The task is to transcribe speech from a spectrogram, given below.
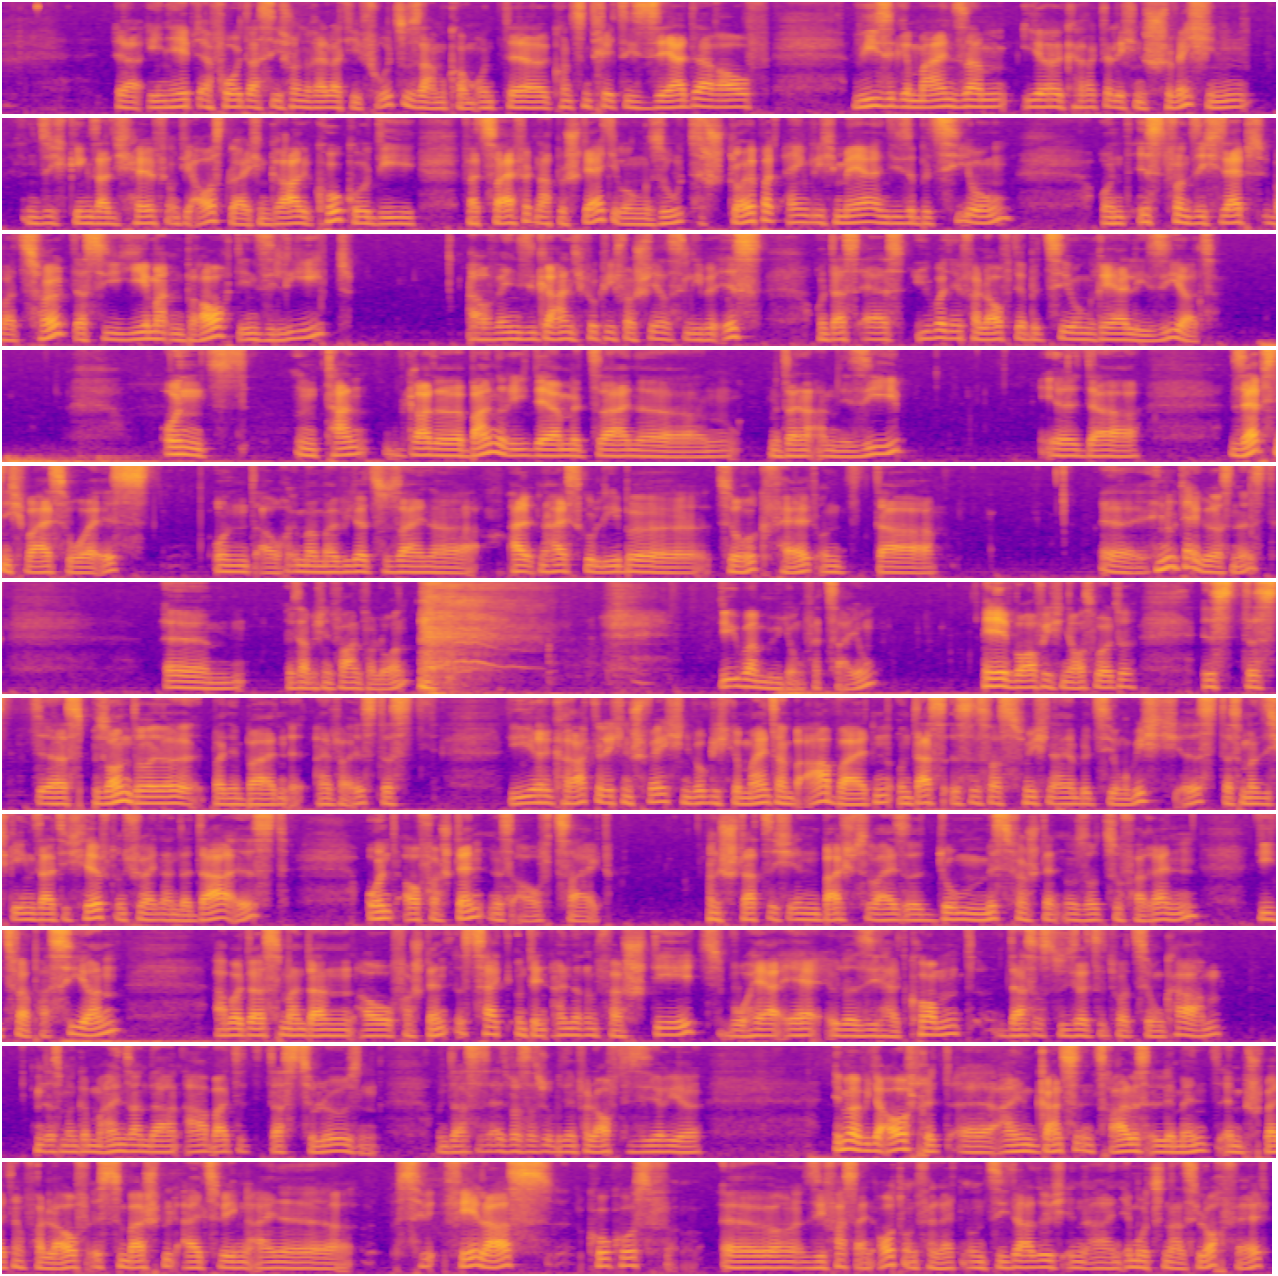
Ja, ihn hebt hervor, dass sie schon relativ früh zusammenkommen und der konzentriert sich sehr darauf, wie sie gemeinsam ihre charakterlichen Schwächen sich gegenseitig helfen und die ausgleichen. Gerade Coco, die verzweifelt nach Bestätigung sucht, stolpert eigentlich mehr in diese Beziehung und ist von sich selbst überzeugt, dass sie jemanden braucht, den sie liebt, auch wenn sie gar nicht wirklich versteht, was Liebe ist und dass er es über den Verlauf der Beziehung realisiert. Und, und dann gerade Banri, der mit, seine, mit seiner Amnesie, äh, da selbst nicht weiß, wo er ist, und auch immer mal wieder zu seiner alten Highschool-Liebe zurückfällt und da äh, hin und her gerissen ist. Ähm, jetzt habe ich den Faden verloren. Die Übermüdung, Verzeihung. Äh, worauf ich hinaus wollte, ist, dass das Besondere bei den beiden einfach ist, dass die ihre charakterlichen Schwächen wirklich gemeinsam bearbeiten. Und das ist es, was für mich in einer Beziehung wichtig ist, dass man sich gegenseitig hilft und füreinander da ist und auch Verständnis aufzeigt, anstatt sich in beispielsweise dummen Missverständnissen so zu verrennen, die zwar passieren, aber dass man dann auch Verständnis zeigt und den anderen versteht, woher er oder sie halt kommt, dass es zu dieser Situation kam und dass man gemeinsam daran arbeitet, das zu lösen. Und das ist etwas, das über den Verlauf der Serie immer wieder auftritt. Äh, ein ganz zentrales Element im späteren Verlauf ist zum Beispiel, als wegen einer Fehlers, Kokos, äh, sie fast ein Autounfall hätten und sie dadurch in ein emotionales Loch fällt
